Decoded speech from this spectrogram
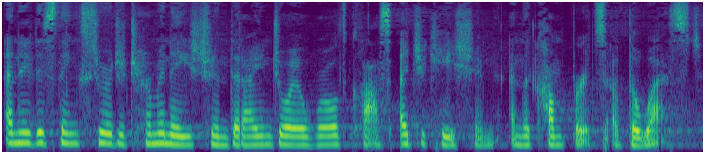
and it is thanks to her determination that I enjoy a world class education and the comforts of the West.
